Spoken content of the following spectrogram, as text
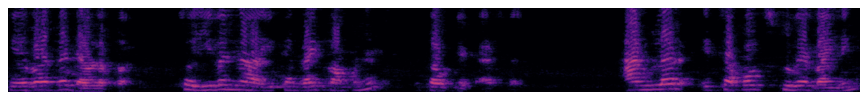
favor the developer. So even uh, you can write components without it as well. Angular it supports two-way binding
